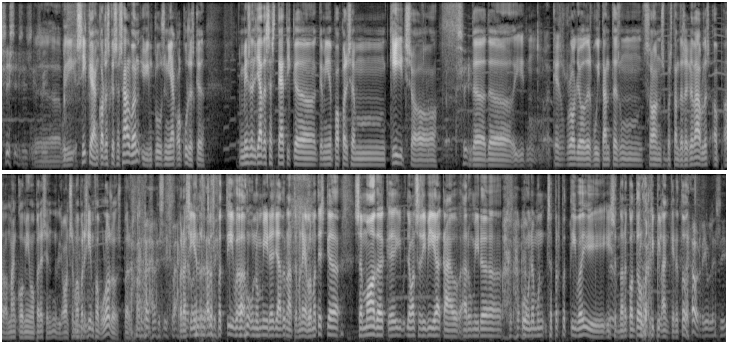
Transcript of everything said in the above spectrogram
Sí, sí, sí. sí, sí. Eh, vull dir, sí que hi ha coses que se salven i inclús n'hi ha qualcoses que més enllà de l'estètica que a mi em pot parecer amb kitsch o Sí. de, de, i, mm, aquest rotllo dels 80 uns sons bastant desagradables al, manco a mi m'apareixen llavors m'apareixien fabulosos però, Sí, clar, però sí en retrospectiva un ho mira ja d'una altra manera el mateix que la moda que llavors hi havia clar, ara ho mira un amb la perspectiva i, i se'n dona compte l'horripilant que era tot Era horrible, sí.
